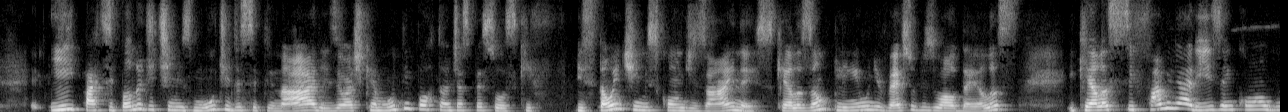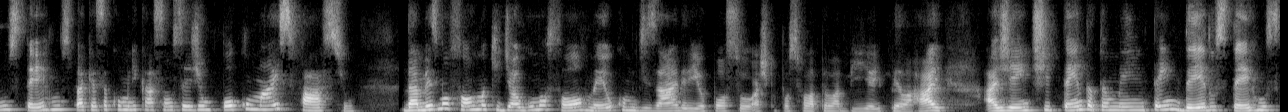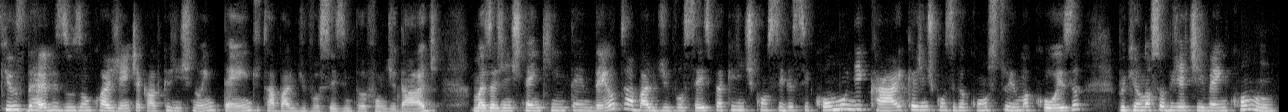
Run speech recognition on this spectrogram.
e participando de times multidisciplinares, eu acho que é muito importante as pessoas que estão em times com designers, que elas ampliem o universo visual delas e que elas se familiarizem com alguns termos para que essa comunicação seja um pouco mais fácil. Da mesma forma que, de alguma forma, eu, como designer, e eu posso, acho que eu posso falar pela Bia e pela Rai, a gente tenta também entender os termos que os devs usam com a gente. É claro que a gente não entende o trabalho de vocês em profundidade, mas a gente tem que entender o trabalho de vocês para que a gente consiga se comunicar e que a gente consiga construir uma coisa, porque o nosso objetivo é em comum.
